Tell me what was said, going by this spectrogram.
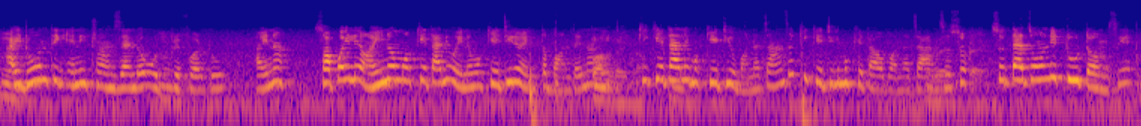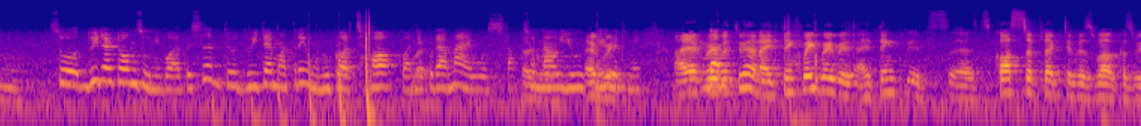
Mm. I don't think any transgender would Mm. Prefer to होइन सबैले होइन म केटा नै होइन म केटी नै होइन त भन्दैन नि। कि केटाले म केटी हो भन्न चाहन्छ कि केटीले म केटा हो भन्न चाहन्छ so. So that's only two terms के Mm. सो दुईवटा टर्म्स हुने भएपछि त्यो दुईवटा मात्रै हुनुपर्छ भन्ने. कुरामा I was stuck so. Now you agree. With me I agree Done. with you, and I think wait, wait, wait. I think it's uh, it's cost effective as well because we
